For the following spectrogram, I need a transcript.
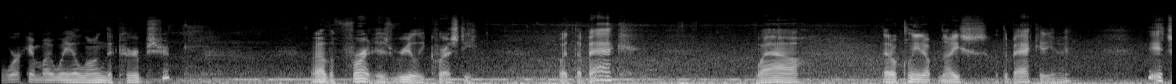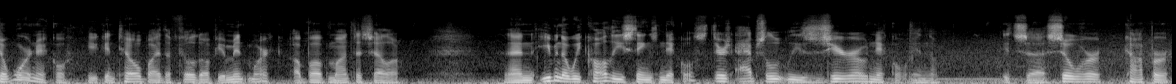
Working my way along the curb strip. Wow, the front is really crusty. But the back, wow, that'll clean up nice at the back anyway. It's a war nickel. You can tell by the Philadelphia Mint mark above Monticello. And even though we call these things nickels, there's absolutely zero nickel in them. It's uh, silver, copper,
